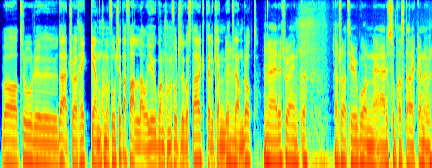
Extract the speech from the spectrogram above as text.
Vad tror du där? Tror du att Häcken kommer fortsätta falla och Djurgården kommer fortsätta gå starkt eller kan det bli ett trendbrott? Nej, det tror jag inte. Jag tror att Djurgården är så pass starka nu.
